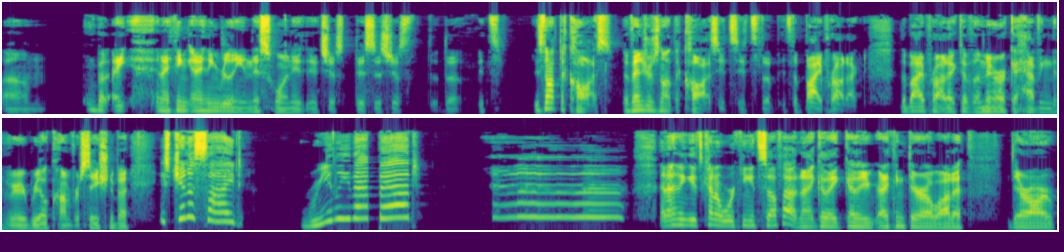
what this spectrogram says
Um, but I and I think and I think really in this one, it, it's just this is just the, the it's it's not the cause. Avengers not the cause. It's it's the it's the byproduct. The byproduct of America having the very real conversation about is genocide really that bad? And I think it's kind of working itself out. And I, cause I, 'cause I I think there are a lot of there are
